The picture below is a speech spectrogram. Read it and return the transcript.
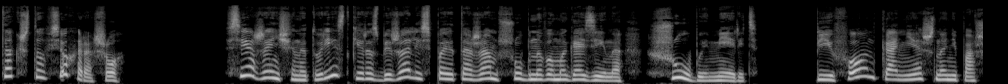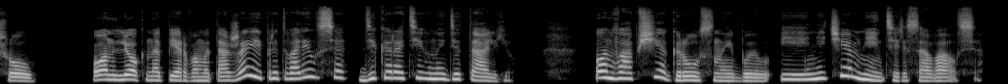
Так что все хорошо. Все женщины-туристки разбежались по этажам шубного магазина, шубы мерить. Пифон, конечно, не пошел. Он лег на первом этаже и притворился декоративной деталью. Он вообще грустный был и ничем не интересовался.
